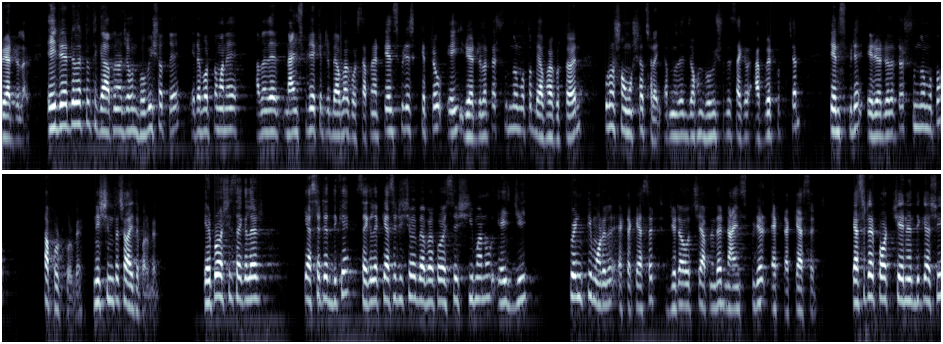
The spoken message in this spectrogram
রেয়ার ড্রলার এই রেয়ার ড্রলারটা থেকে আপনারা যখন ভবিষ্যতে, এটা বর্তমানে আপনাদের নাইন স্পিডের ক্ষেত্রে ব্যবহার করছে, আপনারা টেন স্পিডের ক্ষেত্রেও এই রেয়ার ড্রলারটা সুন্দর মতো ব্যবহার করতে পারেন। কোনো সমস্যা ছাড়াই আপনাদের যখন ভবিষ্যতে সাইকেল আপগ্রেড করতে চান টেন স্পিডে এই রেয়ার ড্রলারটা সুন্দর মতো সাপোর্ট করবে, নিশ্চিন্তে চালাইতে পারবেন। এরপর আসি সাইকেলের ক্যাসেটের দিকে। সাইকেলের ক্যাসেট হিসেবে ব্যবহার করা হয়েছে শিমানো এইচ জি টোয়েন্টি মডেলের একটা ক্যাসেট, যেটা হচ্ছে আপনাদের নাইন স্পিডের একটা ক্যাসেট। ক্যাসেটের পর চেনের দিকে আসি।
